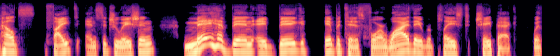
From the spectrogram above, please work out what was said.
Peltz fight and situation may have been a big impetus for why they replaced Chapek with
